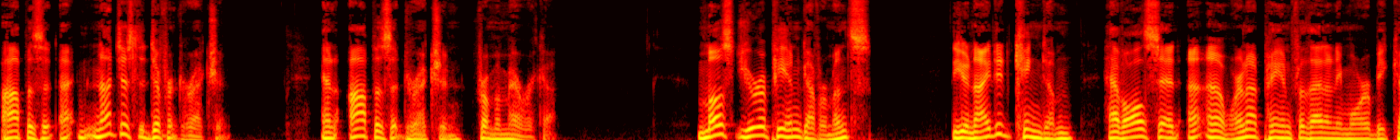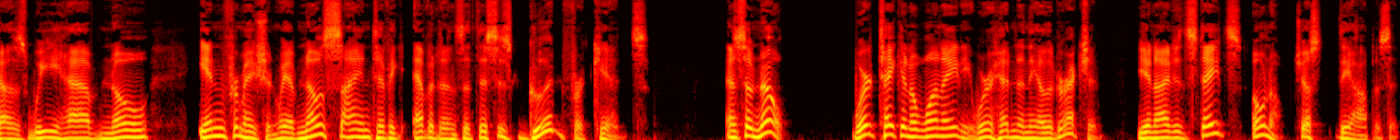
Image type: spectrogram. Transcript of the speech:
opposite, uh, not just a different direction, an opposite direction from America. Most European governments, the United Kingdom, have all said, uh uh-uh, uh, we are not paying for that anymore because we have no information. We have no scientific evidence that this is good for kids. And so, no, we're taking a 180. We're heading in the other direction. United States, oh no, just the opposite.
